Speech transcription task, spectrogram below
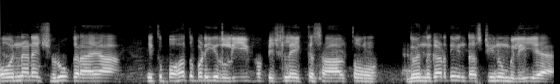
ਉਹ ਇਹਨਾਂ ਨੇ ਸ਼ੁਰੂ ਕਰਾਇਆ। ਇੱਕ ਬਹੁਤ ਬੜੀ ਰਿਲੀਫ ਪਿਛਲੇ 1 ਸਾਲ ਤੋਂ ਗੋਬਿੰਦਗੜ੍ਹ ਦੀ ਇੰਡਸਟਰੀ ਨੂੰ ਮਿਲੀ ਹੈ।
